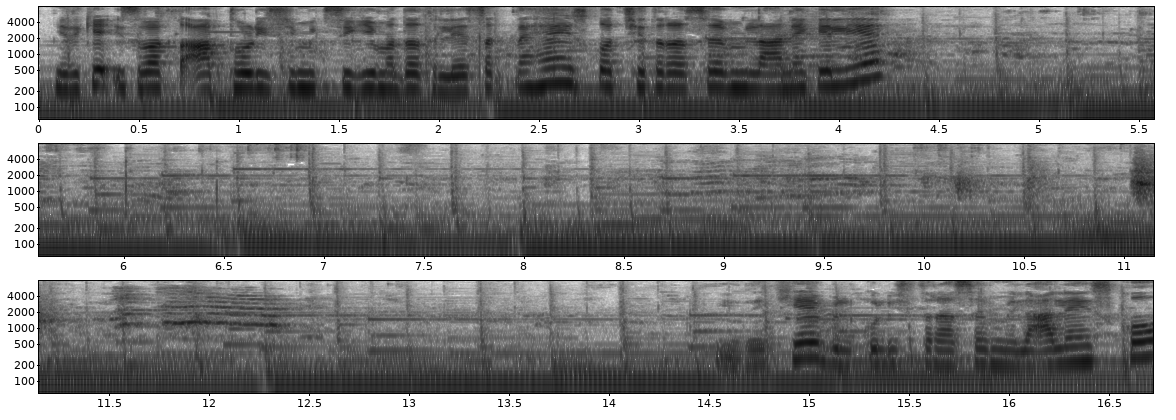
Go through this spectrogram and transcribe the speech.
ये देखिए, इस वक्त आप थोड़ी सी मिक्सी की मदद ले सकते हैं इसको अच्छी तरह से मिलाने के लिए। ये देखिए, बिल्कुल इस तरह से मिला लें इसको।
